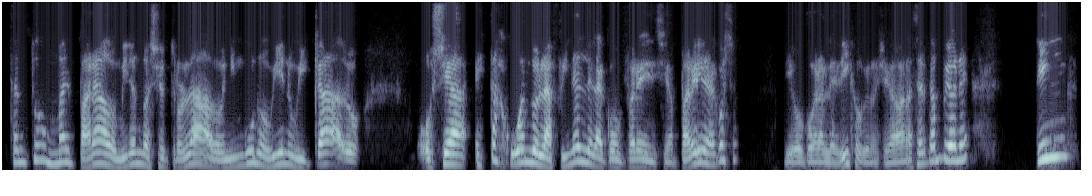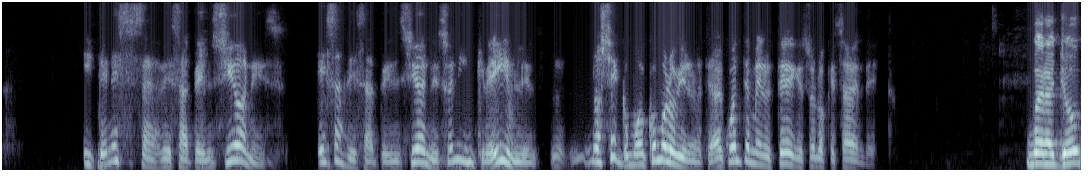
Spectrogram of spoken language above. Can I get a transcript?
Están todos mal parados, mirando hacia otro lado, ninguno bien ubicado. O sea, está jugando la final de la conferencia. Para ir a la cosa, Diego Coral le dijo que no llegaban a ser campeones. Ting, y tenés esas desatenciones esas desatenciones son increíbles. No sé, ¿cómo, cómo lo vieron ustedes? Cuéntenme ustedes que son los que saben de esto. Bueno, yo,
